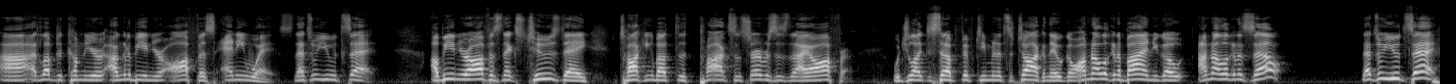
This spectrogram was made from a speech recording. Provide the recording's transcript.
Uh, I'd love to come to your. I'm going to be in your office anyways." That's what you would say. I'll be in your office next Tuesday talking about the products and services that I offer. Would you like to set up 15 minutes to talk? And they would go, "I'm not looking to buy," and you go, "I'm not looking to sell." That's what you'd say.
